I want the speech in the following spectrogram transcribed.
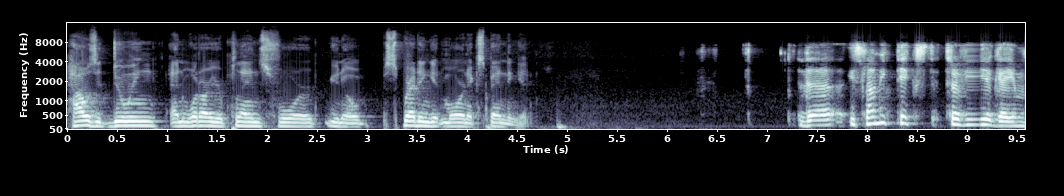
How is it doing, and what are your plans for you know spreading it more and expanding it? The Islamic text trivia game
